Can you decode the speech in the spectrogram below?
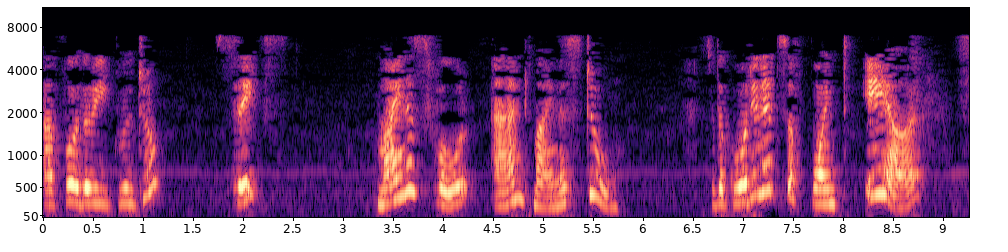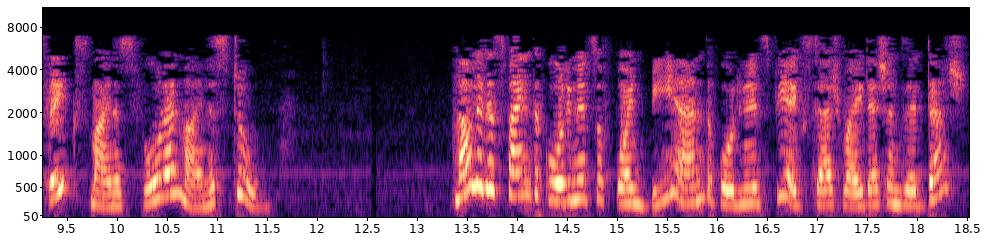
are further equal to 6 minus 4 and minus 2. So the coordinates of point A are 6, minus 4 and minus 2. Now let us find the coordinates of point B and the coordinates P, x dash, y dash and z dash.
